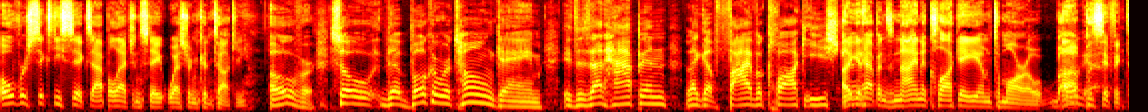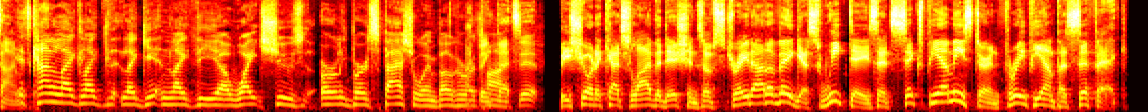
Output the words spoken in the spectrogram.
Over 66, Appalachian State, Western Kentucky. Over. So the Boca Raton game, does that happen like at five o'clock Eastern? I think it happens 9 o'clock a.m. tomorrow, uh, Okay. Pacific time. It's kind of like like like getting like the uh, white shoes early bird special in Boca Raton. I think that's it. Be sure to catch live editions of Straight Out of Vegas weekdays at 6 p.m. Eastern, 3 p.m. Pacific.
